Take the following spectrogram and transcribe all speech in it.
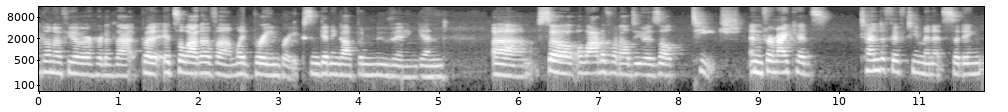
I don't know if you ever heard of that, but it's a lot of um, like brain breaks and getting up and moving. And um, so a lot of what I'll do is I'll teach. And for my kids, 10 to 15 minutes sitting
